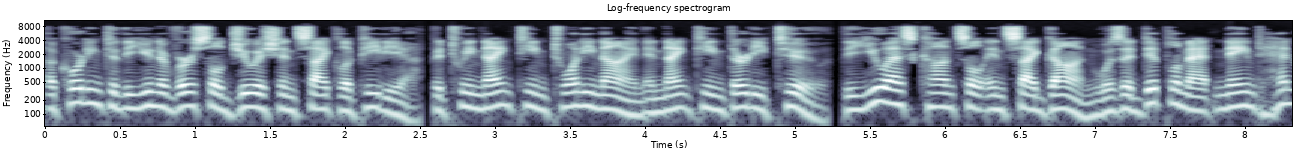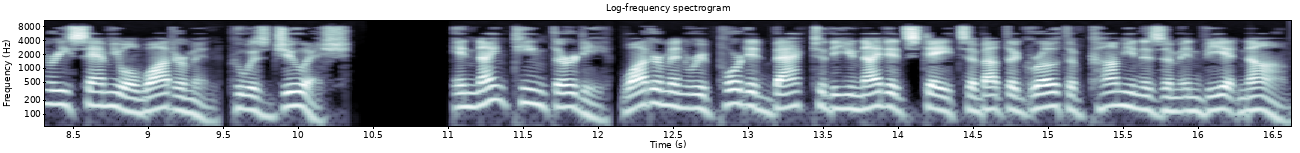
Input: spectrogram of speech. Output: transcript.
According to the Universal Jewish Encyclopedia, between 1929 and 1932, the U.S. consul in Saigon was a diplomat named Henry Samuel Waterman, who was Jewish. In 1930, Waterman reported back to the United States about the growth of communism in Vietnam,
